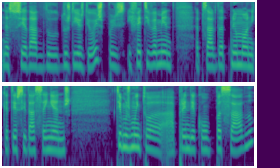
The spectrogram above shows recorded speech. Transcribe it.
na sociedade do, dos dias de hoje, pois efetivamente, apesar da pneumónica ter sido há 100 anos, temos muito a, a aprender com o passado.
